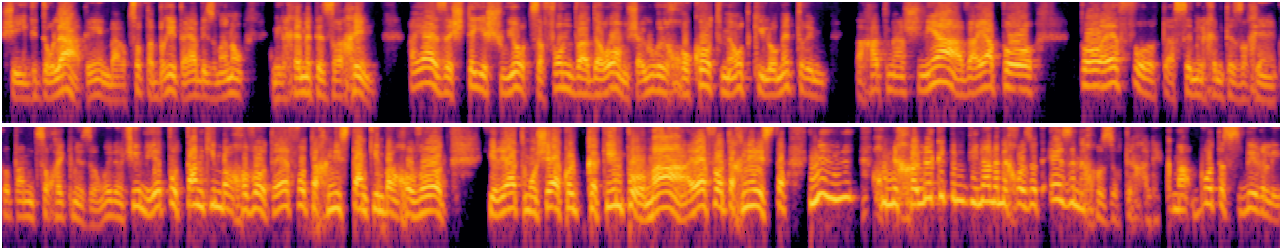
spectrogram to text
שהיא גדולה, אתם יודעים, בארצות הברית היה בזמנו מלחמת אזרחים. היה איזה שתי ישויות, צפון והדרום, שהיו רחוקות מאות קילומטרים אחת מהשנייה, והיה פה פה איפה תעשה מלחמת אזרחים? כל פעם צוחק מזה, אומרים אנשים, יהיה פה טנקים ברחובות, איפה תכניס טנקים ברחובות? קריית משה, הכל פקקים פה, מה, איפה תכניס? אנחנו נחלק את המדינה למחוזות, איזה מחוזות תחלק? מה, בוא תסביר לי.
